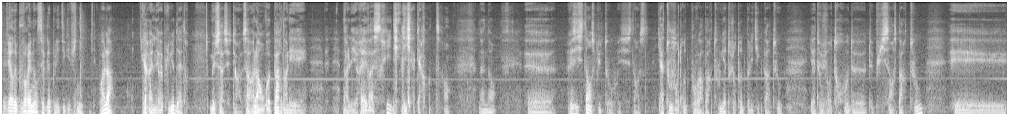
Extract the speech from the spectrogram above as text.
C'est-à-dire de pouvoir énoncer que la politique est finie. Voilà, car elle n'aurait plus lieu d'être. Mais ça, c'est un- ça, là, on repart dans les, dans les rêvasseries d'il y a 40 ans. Non, non. Euh, résistance plutôt, résistance. Il y a toujours trop de pouvoir partout, il y a toujours trop de politique partout, il y a toujours trop de, puissance partout. Et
